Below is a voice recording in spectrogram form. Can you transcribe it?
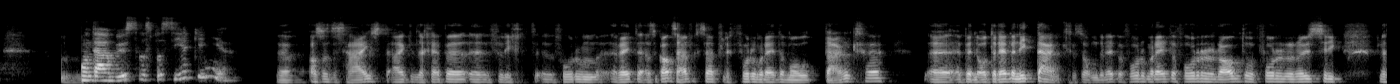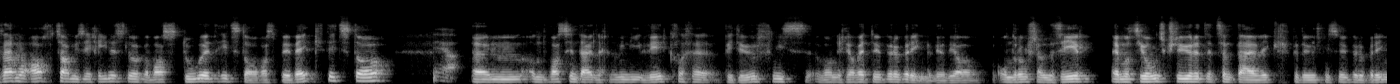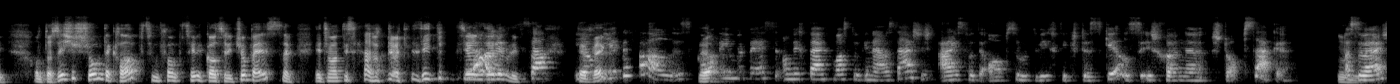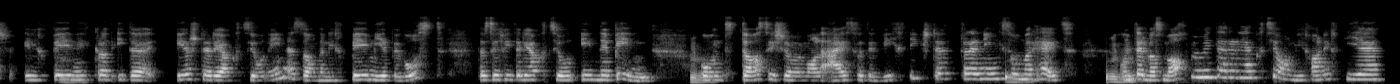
mhm. und auch wissen, was passiert in mir. Ja, also das heißt eigentlich eben äh, vielleicht äh, vor dem Reden, also ganz einfach gesagt, vielleicht vor dem Reden mal denken, äh, eben, oder eben nicht denken, sondern eben vor dem Reden, vor einer Antwort, vor einer Äußerung, vielleicht auch mal achtsam in sich hineinschauen, was tut jetzt da, was bewegt jetzt da, ja. Ähm, und was sind eigentlich meine wirklichen Bedürfnisse, die ich ja überbringen will? Weil ja unter Umständen sehr emotionsgesteuert zum Teil wirklich Bedürfnisse überbringt. Und das ist es schon, der klappt zum Funktionieren, geht es jetzt schon besser. Jetzt wollte ich selber durch die Situation ja, durchbringen. Ja, auf jeden Fall. Es geht ja. immer besser. Und ich denke, was du genau sagst, ist eines der absolut wichtigsten Skills, ist können Stopp sagen. Mhm. Also weißt, ich bin mhm. nicht gerade in der ersten Reaktion inne, sondern ich bin mir bewusst, dass ich in der Reaktion inne bin. Mhm. Und das ist schon mal eines der wichtigsten Trainings, die man mhm. hat. Mhm. Und dann, was macht man mit dieser Reaktion? Wie kann ich die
